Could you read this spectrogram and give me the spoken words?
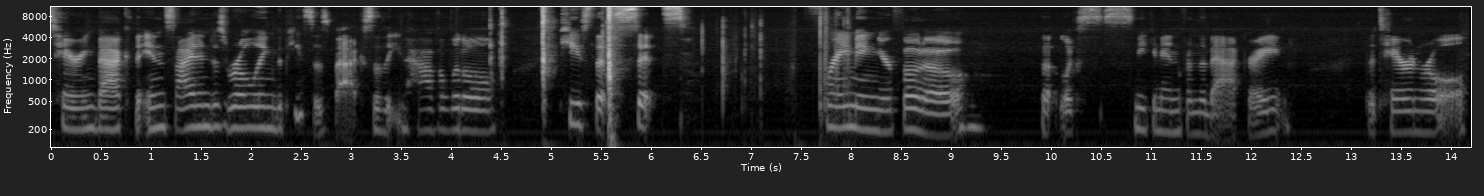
tearing back the inside and just rolling the pieces back so that you have a little piece that sits framing your photo that looks sneaking in from the back, right? The tear and roll.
